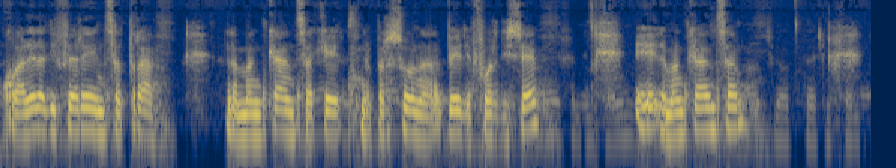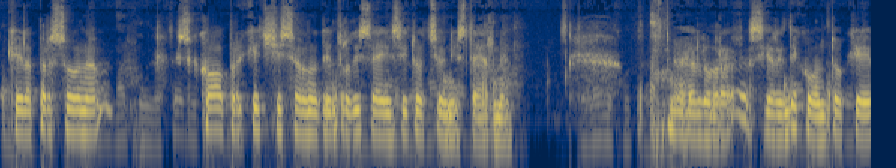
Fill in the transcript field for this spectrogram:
Qual è la differenza tra la mancanza che la persona vede fuori di sé e la mancanza che la persona scopre che ci sono dentro di sé in situazioni esterne. Allora si rende conto che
